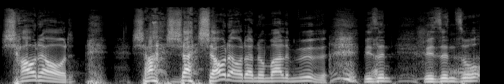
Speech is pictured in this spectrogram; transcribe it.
Shoutout. Shoutout an normale Möwe. Wir sind, wir sind so,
